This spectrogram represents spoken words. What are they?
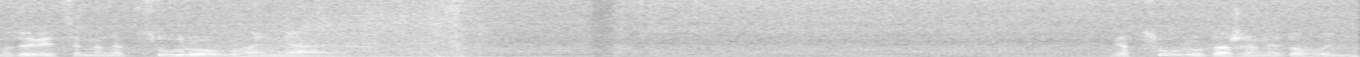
Ну дивіться, мене Цуру обганяє. Я Цуру даже не догоню.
